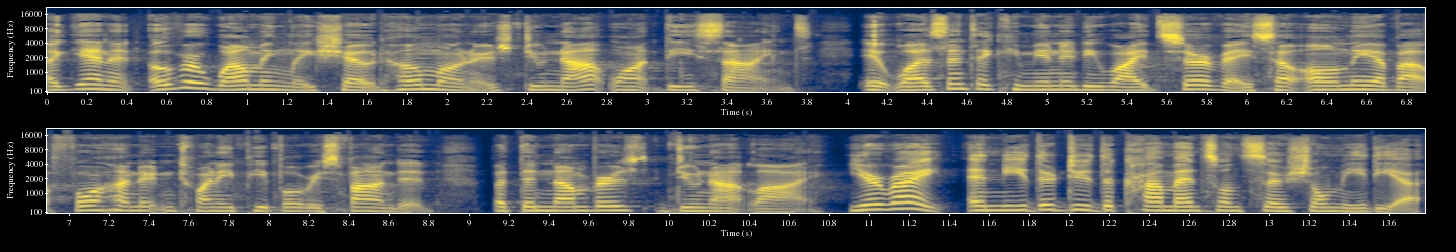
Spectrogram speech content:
Again, it overwhelmingly showed homeowners do not want these signs. It wasn't a community wide survey, so only about 420 people responded, but the numbers do not lie. You're right, and neither do the comments on social media.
